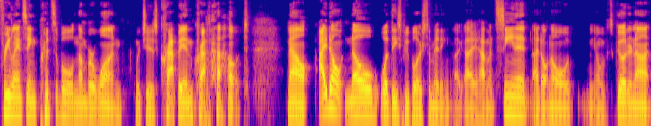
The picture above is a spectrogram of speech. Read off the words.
freelancing principle number one, which is crap in, crap out. Now, I don't know what these people are submitting. I, I haven't seen it. I don't know, you know, if it's good or not.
